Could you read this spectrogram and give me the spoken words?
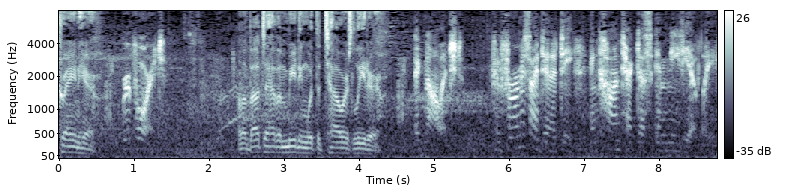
Crane here. Report. I'm about to have a meeting with the tower's leader. Acknowledged. Confirm his identity and contact us immediately.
